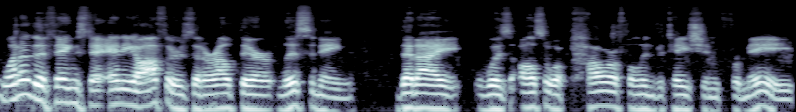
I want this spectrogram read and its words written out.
one of the things to any authors that are out there listening that I was also a powerful invitation for me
